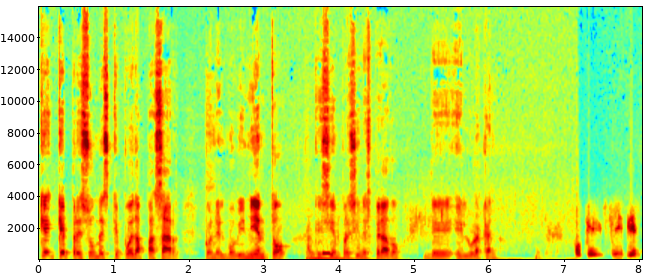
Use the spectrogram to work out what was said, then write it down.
¿Qué, presumes que pueda pasar con el movimiento, que siempre es inesperado, del huracán? Ok, sí, bien.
